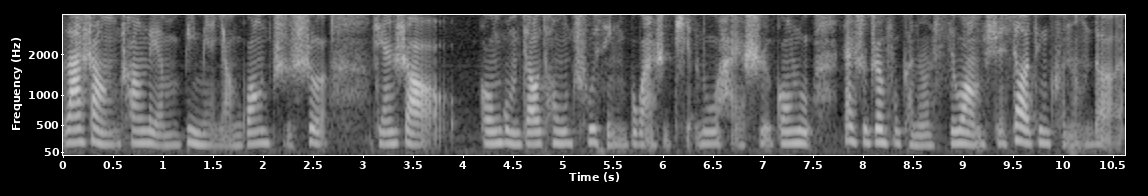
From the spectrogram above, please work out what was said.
拉上窗帘，避免阳光直射，减少公共交通出行，不管是铁路还是公路。但是政府可能希望学校尽可能的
